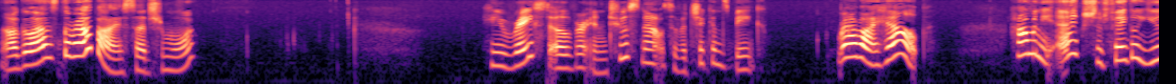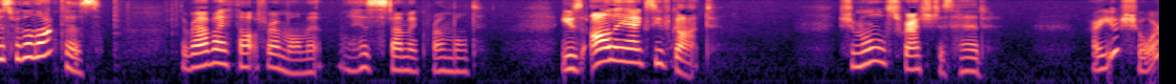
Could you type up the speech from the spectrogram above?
I'll go ask the rabbi, said Shmuel. He raced over in two snaps of a chicken's beak. Rabbi, help! How many eggs should Fagel use for the latkes? The rabbi thought for a moment. His stomach rumbled. Use all the eggs you've got. Shmuel scratched his head. Are you sure?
